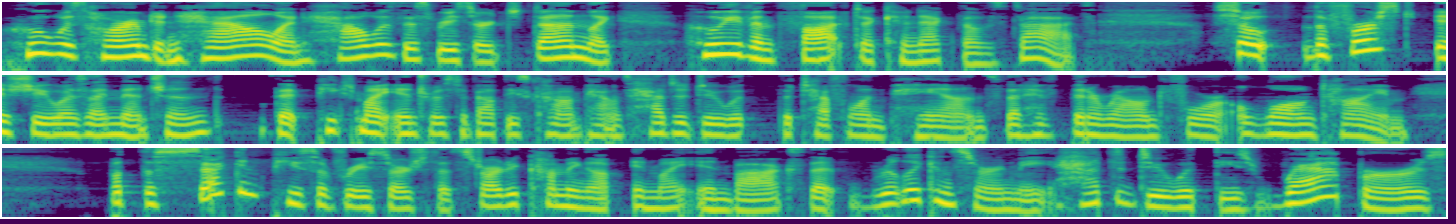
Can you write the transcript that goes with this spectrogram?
who was harmed and how and how was this research done? Like who even thought to connect those dots? So the first issue, as I mentioned, that piqued my interest about these compounds had to do with the Teflon pans that have been around for a long time. But the second piece of research that started coming up in my inbox that really concerned me had to do with these wrappers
